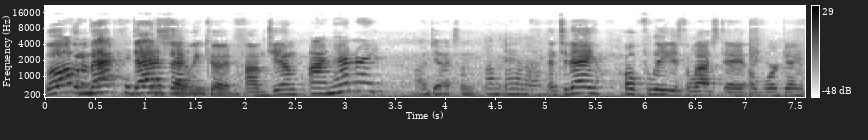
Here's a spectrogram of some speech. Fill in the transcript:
Welcome, back to Dad, Said We Could. I'm Jim, I'm Henry. I'm Jackson. I'm Anna. and today, hopefully, is the last day of working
